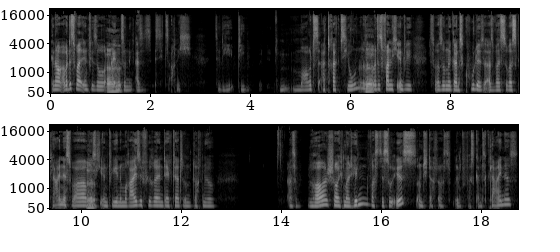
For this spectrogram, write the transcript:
genau, aber das war irgendwie so -huh. ein, so eine, also es ist jetzt auch nicht so die, die Mordsattraktion oder so, ja. aber das fand ich irgendwie, das war so eine ganz coole, also weil es so was Kleines war, ja. was ich irgendwie in einem Reiseführer entdeckt hatte und dachte mir, also ja, schaue ich mal hin, was das so ist und ich dachte, das ist irgendwie was ganz Kleines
